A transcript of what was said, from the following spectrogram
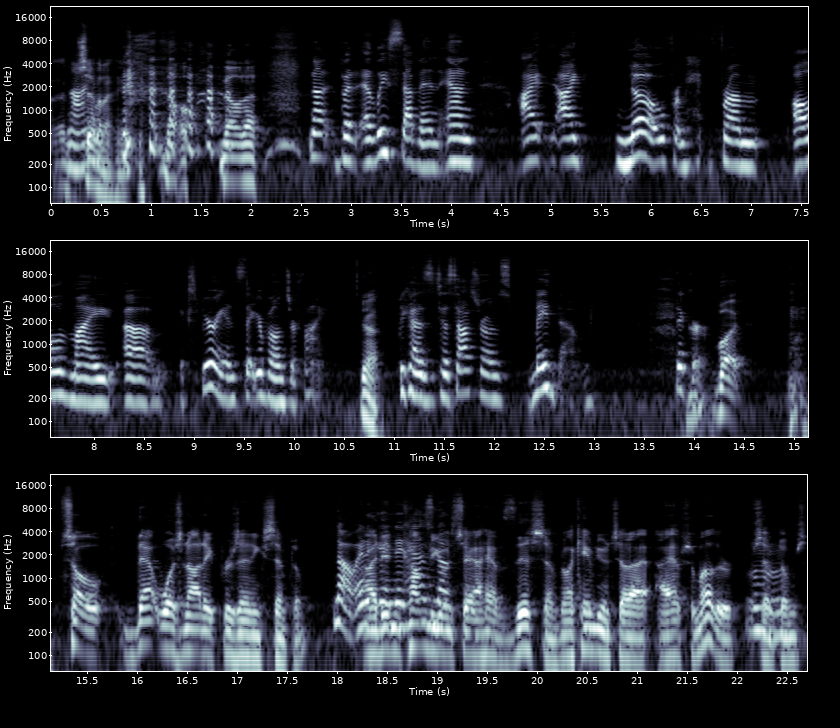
uh, Nine. seven, I think. no, no, not. not but at least seven and i i know from from all of my um, experience that your bones are fine Yeah. because testosterone's made them thicker But so that was not a presenting symptom. no and, I didn't it come to you no and say I have this symptom. I came to you and said I, I have some other Mm-hmm. symptoms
